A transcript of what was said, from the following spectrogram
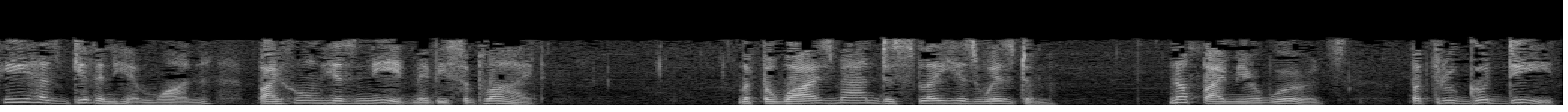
he has given him one by whom his need may be supplied. Let the wise man display his wisdom, not by mere words, but through good deeds.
